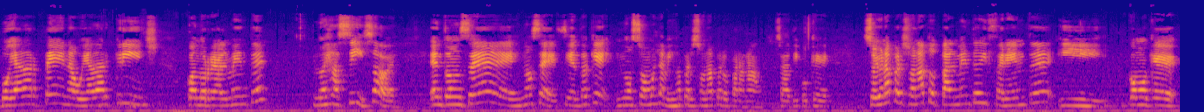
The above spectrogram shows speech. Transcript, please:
voy a dar pena, voy a dar cringe, cuando realmente no es así, ¿sabes? Entonces, no sé, siento que no somos la misma persona, pero para nada. O sea, tipo que soy una persona totalmente diferente y como que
